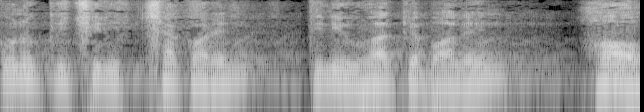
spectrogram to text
কোনো কিছুর ইচ্ছা করেন তিনি উহাকে বলেন হও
